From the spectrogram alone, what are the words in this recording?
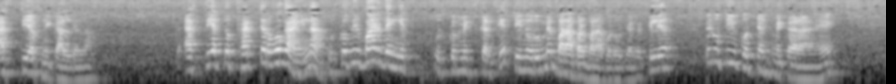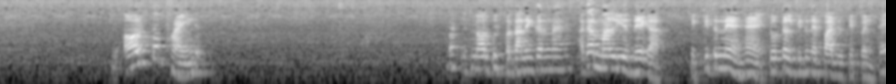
एस निकाल देना। तो एस तो फैक्टर होगा ही ना, उसको फिर बांट देंगे, उसको मिक्स करके तीनों रूम में बराबर बराबर हो जाएगा। क्लियर फिर उसी क्वेश्चन में कह रहा है ऑल्सो फाइंड बस इसमें और कुछ पता नहीं करना है। अगर मान लीजिए देगा कि कितने हैं टोटल कितने पार्टिसिपेंट थे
